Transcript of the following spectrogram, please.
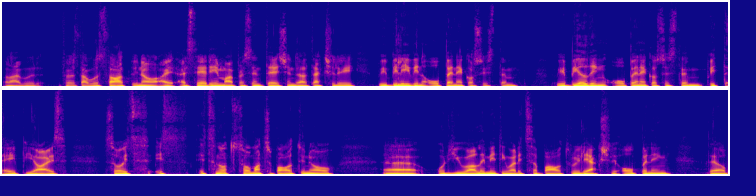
Well, I would First, I will start, you know, I said in my presentation that actually we believe in open ecosystem. We're building open ecosystem with APIs. So it's it's it's not so much about, you know, uh, what you are limiting, but it's about really actually opening the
